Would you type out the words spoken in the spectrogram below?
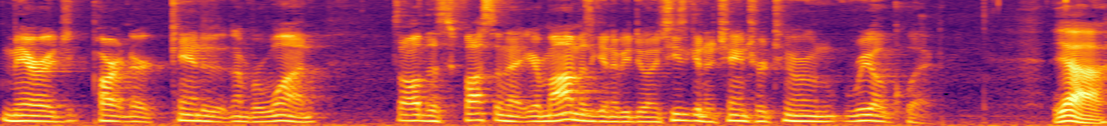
marriage partner candidate number one. It's all this fussing that your mom is going to be doing. She's going to change her tune real quick. Yeah,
